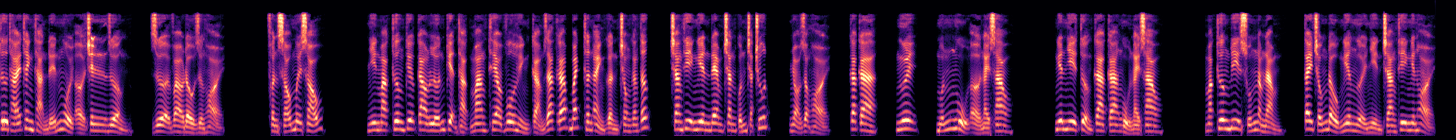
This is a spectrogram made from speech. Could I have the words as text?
tư thái thanh thản đến ngồi ở trên giường, dựa vào đầu giường hỏi. Phần 66 Nhìn mạc thương kia cao lớn kiện thạc mang theo vô hình cảm giác gáp bách thân ảnh gần trong găng tức, Trang Thi Nghiên đem chăn quấn chặt chút, nhỏ giọng hỏi, ca ca, ngươi, muốn ngủ ở này sao? Nghiên nhi tưởng ca ca ngủ này sao? Mạc thương đi xuống nằm nằm, tay chống đầu nghiêng người nhìn Trang Thi Nghiên hỏi.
